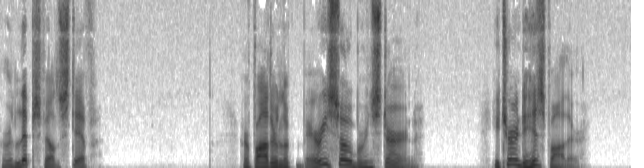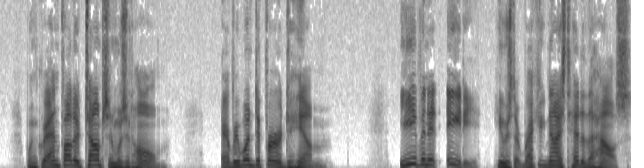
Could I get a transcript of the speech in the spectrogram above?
Her lips felt stiff. Her father looked very sober and stern. He turned to his father. When Grandfather Thompson was at home, everyone deferred to him. Even at eighty, he was the recognized head of the house.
